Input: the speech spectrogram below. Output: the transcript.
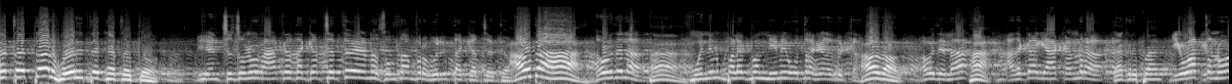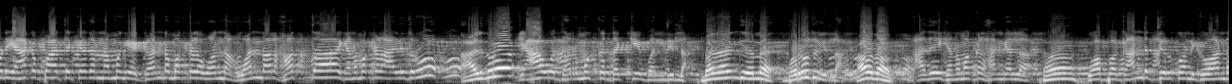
ಹೆಚ್ಚೈತಿ ಹೋರಿ ತಕ್ಕ ಹೆಚ್ಚೈತೋ ಏನ್ ಚುಚನೂರ್ ಆಕಳ ತಕ್ಕ ಏನು ಸುಲ್ತಾನ್ಪುರ ಹೋರಿ ತಕ್ಕ ಹೆಚ್ಚೈತಿ ಹೌದಾ? ಹೌದಿಲ್ಲ. ಮುಂದಿನ ಪಳಕ್ ಬಂದ್ ನೀನೇ ಉತ್ತರ ಹೇಳೋದಕ್ಕೆ. ಹೌದೌದು. ಹೌದಿಲ್ಲ? ಅದಕ್ಕಾಗಿ ಯಾಕಂದ್ರ ಯಾಕ್ರಿಪ್ಪ? ಇವತ್ತು ನೋಡಿ ಯಾಕಪ್ಪ ಅಂತ ಕೇಳಿದ್ರೆ ನಮಗೆ ಗಂಡ ಮಕ್ಕಳ ಒಂದ ಒಂದಲ್ಲ ಹತ್ತ ಹೆಣ್ಮಕ್ಳು ಆಳಿದ್ರು ಆಳಿದ್ರು? ಯಾವ ಧರ್ಮಕ್ಕೆ ಧಕ್ಕೆ ಬಂದಿಲ್ಲ. ಬಂದಂಗೆ ಇಲ್ಲ. ಬರುದು ಇಲ್ಲ. ಹೌದೌದು. ಅದೇ ಹೆಣ್ಮಕ್ಳು ಹಂಗಲ್ಲ. ಒಬ್ಬ ಗಂಡ ತೀರ್ಕೊಂಡು ಗಂಡ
